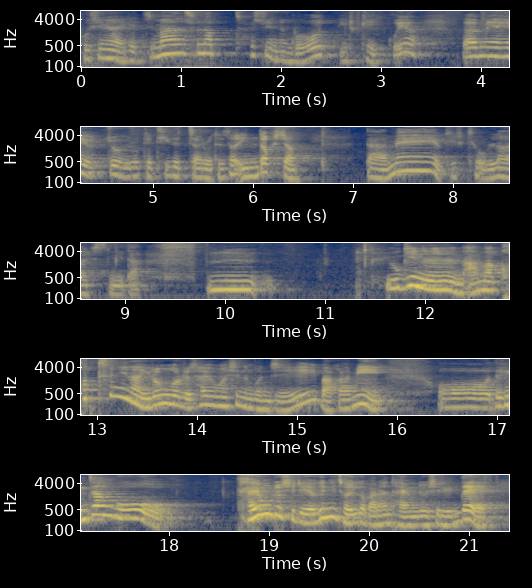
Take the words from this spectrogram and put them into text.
보시면 알겠지만 수납할 수 있는 곳 이렇게 있고요. 그 다음에 이쪽 이렇게 디귿자로 돼서 인덕션 그 다음에 여기 이렇게 올라와 있습니다. 음, 여기는 아마 커튼이나 이런 거를 사용하시는 건지 마감이 어, 냉장고 다용도실이에요. 흔히 저희가 말하는 다용도실인데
